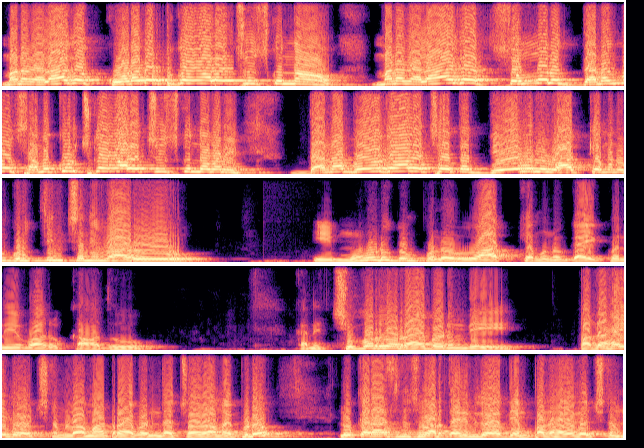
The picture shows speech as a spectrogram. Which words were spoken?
మనం ఎలాగ కూడబెట్టుకోవాలో చూసుకుందాం. మనం ఎలాగ సొమ్మును ధనము సమకూర్చుకోవాలో చూసుకుందామని ధనభోగాల చేత దేవుని వాక్యమును గుర్తించని వారు ఈ మూడు గుంపులు వాక్యమును గైకొనేవారు కాదు. కానీ చివరిలో రాయబడింది పదహైదో వచనంలో మాట రాయబడిందా? చూద్దాం ఇప్పుడు లుకరాసిన సువార్త ఎనిమిదో అధ్యాయం పదహైదు వచనం.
